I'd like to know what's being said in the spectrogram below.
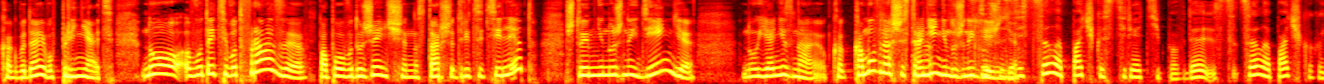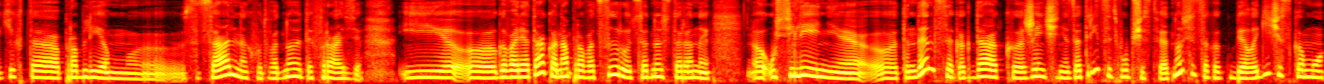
как бы, да, его принять. Но вот эти вот фразы по поводу женщин старше 30 лет, что им не нужны деньги, ну, я не знаю, кому в нашей стране ну, не нужны слушай, деньги? Здесь целая пачка стереотипов, да, целая пачка каких-то проблем э, социальных вот в одной этой фразе. И э, говоря так, она провоцирует, с одной стороны, э, усиление э, тенденции, когда к женщине за 30 в обществе относятся как к биологическому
